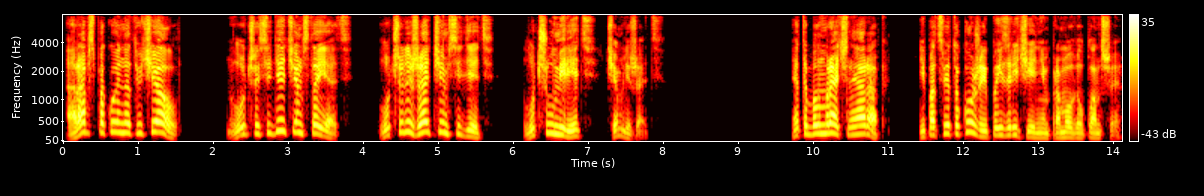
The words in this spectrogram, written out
Араб спокойно отвечал, «Лучше сидеть, чем стоять. Лучше лежать, чем сидеть. Лучше умереть, чем лежать». Это был мрачный араб, и по цвету кожи, и по изречениям промолвил планше.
